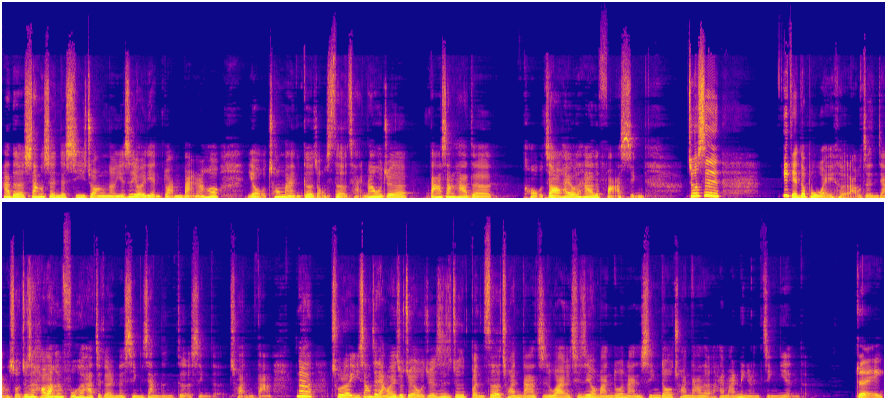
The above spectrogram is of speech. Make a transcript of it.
它的上身的西装呢，也是有一点短板，然后有充满各种色彩。那我觉得搭上他的口罩，还有他的发型，就是。一点都不违和啦，我只能这样说，就是好像很符合他这个人的形象跟个性的穿搭。那除了以上这两位，就觉得我觉得是就是本色穿搭之外，其实有蛮多男星都穿搭的还蛮令人惊艳的。对，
